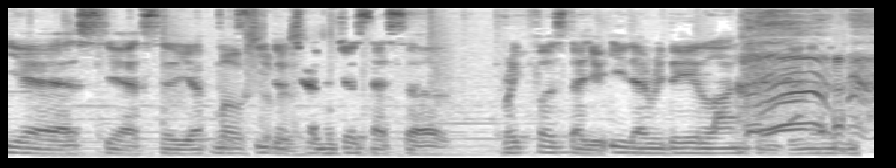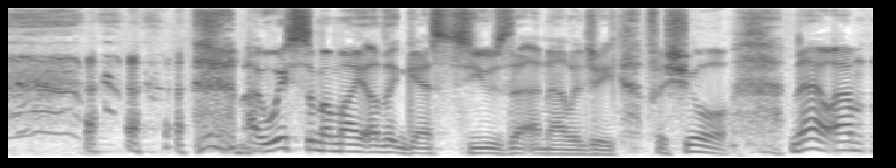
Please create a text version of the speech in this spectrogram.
Yes, yes. So you have to Most see the challenges as a breakfast that you eat every day, lunch and dinner. I wish some of my other guests used that analogy for sure. Now, um,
